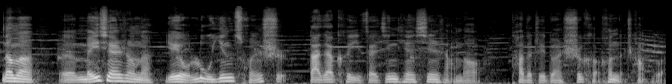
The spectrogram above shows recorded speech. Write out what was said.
那么，呃，梅先生呢也有录音存世，大家可以在今天欣赏到他的这段《史可恨》的唱段。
